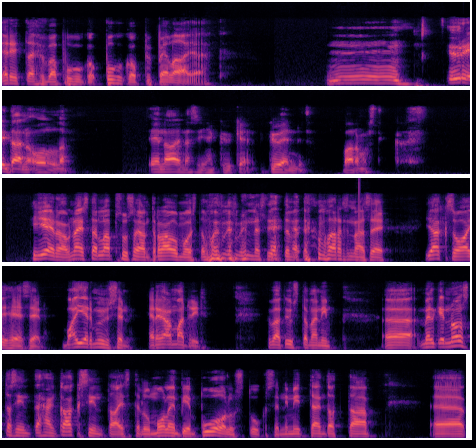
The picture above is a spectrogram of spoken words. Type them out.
erittäin hyvä pukuko- pukukoppipelaaja? Mm, yritän olla. En aina siihen kyken, kyennyt, varmastikaan. Hienoa. Näistä lapsuusajan traumoista voimme mennä sitten varsinaiseen jaksoaiheeseen. Bayern München ja Real Madrid. Hyvät ystäväni, Öö, melkein nostasin tähän kaksintaisteluun molempien puolustuksen, nimittäin totta, öö,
